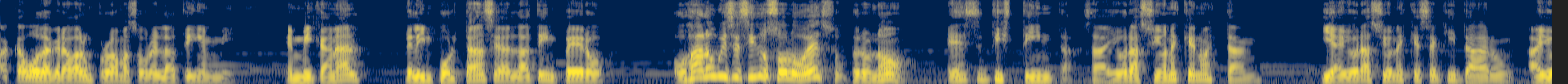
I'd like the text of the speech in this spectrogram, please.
acabo de grabar un programa sobre el latín en mi, en mi canal, de la importancia del latín, pero ojalá hubiese sido solo eso, pero no es distinta. O sea, hay oraciones que no están y hay oraciones que se quitaron. Hay,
